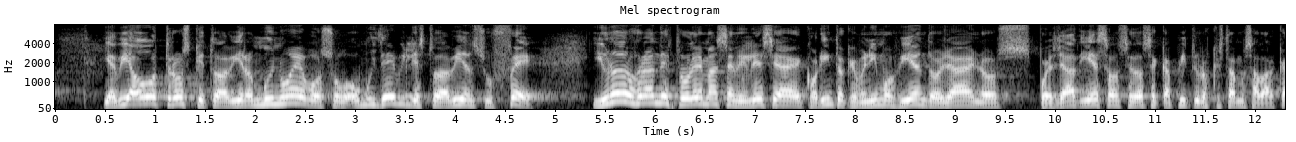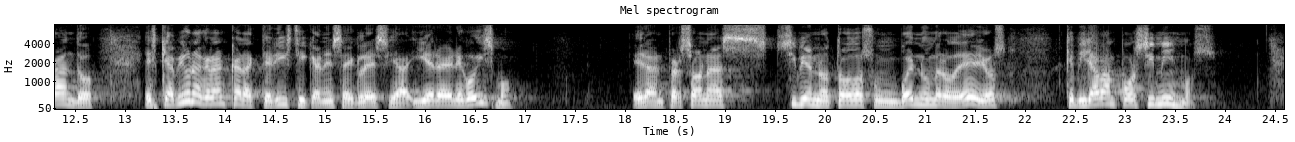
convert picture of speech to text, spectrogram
Y había otros que todavía eran muy nuevos o, muy débiles todavía en su fe. Y uno de los grandes problemas en la iglesia de Corinto que venimos viendo ya en los pues ya 10, 11, 12 capítulos que estamos abarcando es que había una gran característica en esa iglesia y era el egoísmo. Eran personas, si bien no todos, un buen número de ellos, que miraban por sí mismos.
